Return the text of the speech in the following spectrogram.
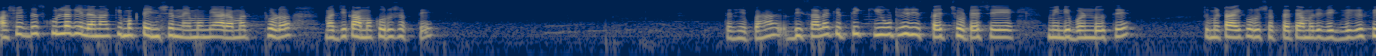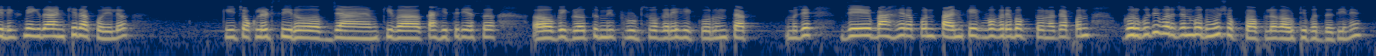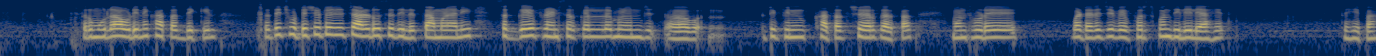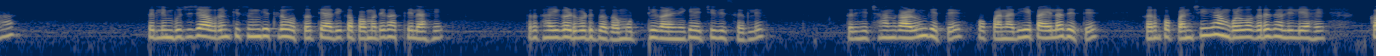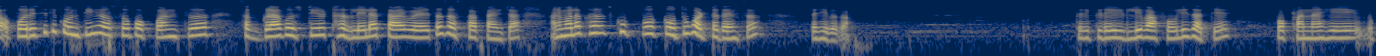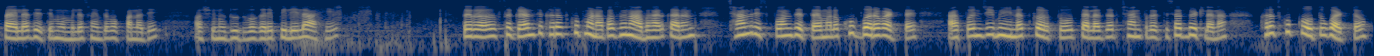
अशो एकदा स्कूलला गेला ना की मग टेन्शन नाही. मग मी आरामात थोडं माझी कामं करू शकते. तर हे पहा दिसायला किती क्यूट हे दिसत आहेत छोट्याशे मिनी बंडोचे. तुम्ही ट्राय करू शकता. त्यामध्ये वेगवेगळे फिलिंग्स मी एकदा आणखी दाखवलेलं की चॉकलेट सिरप जॅम किंवा काहीतरी असं वेगळं तुम्ही फ्रूट्स वगैरे हे करून त्यात म्हणजे जे बाहेर आपण पॅनकेक वगैरे बघतो ना ते आपण घरगुती वर्जन बनवू शकतो आपलं गावठी पद्धतीने. तर मुलं आवडीने खातात देखील. तर ते छोटे छोटे जे चार डोसे दिलेत त्यामुळे आणि सगळे फ्रेंड सर्कल मिळून टिफिन खातात शेअर करतात. म्हणून थोडे बटाट्याचे वेफर्स पण दिलेले आहेत. तर हे पहा. तर लिंबूचे जे आवरण किसून घेतलं होतं ते आधी कपामध्ये घातलेलं आहे. तर घाई गडबडीत बघा मोठी गाळणी घ्यायची विसरले. तर हे छान गाळून घेते. पप्पांना आधी हे पाहायला देते. कारण पप्पांचीही आंघोळ वगैरे झालेली आहे. का परिस्थिती कोणतीही असो पप्पांचं सगळ्या गोष्टी ठरलेल्या त्या वेळेतच असतात त्यांच्या. आणि मला खरंच खूप कौतुक वाटतं त्यांचं. तर हे बघा. तर इकडे इडली वाफवली जाते. पप्पांना हे प्यायला देते. मम्मीला सांगितलं पप्पांना दे. अश्विनू दूध वगैरे पिलेलं आहे. तर सगळ्यांचे खरंच खूप मनापासून आभार. कारण छान रिस्पॉन्स येत आहे. मला खूप बरं वाटतं आहे आपण जी मेहनत करतो त्याला जर छान प्रतिसाद भेटला ना खरंच खूप कौतुक वाटतं.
